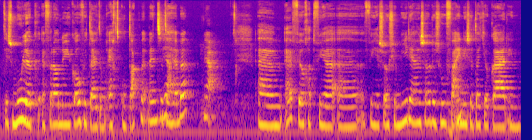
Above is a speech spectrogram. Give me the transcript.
het is moeilijk, en vooral nu in COVID-tijd, om echt contact met mensen te hebben. Ja. Um, hè, veel gaat via, uh, via social media en zo. Dus hoe fijn mhm. is het dat je elkaar in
